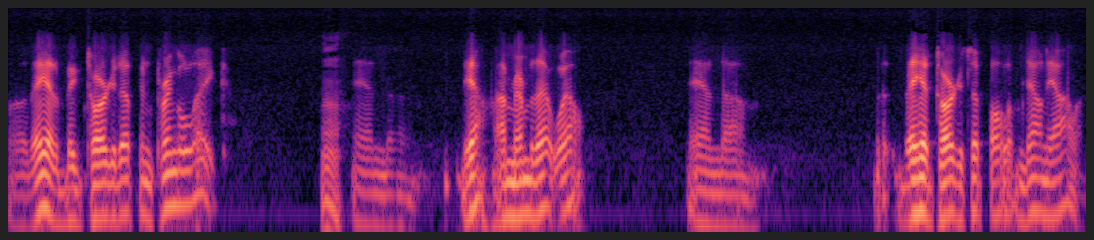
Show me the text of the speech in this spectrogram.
Uh, they had a big target up in Pringle Lake, Huh. and uh, yeah, I remember that well. And um, they had targets up all up and down the island.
